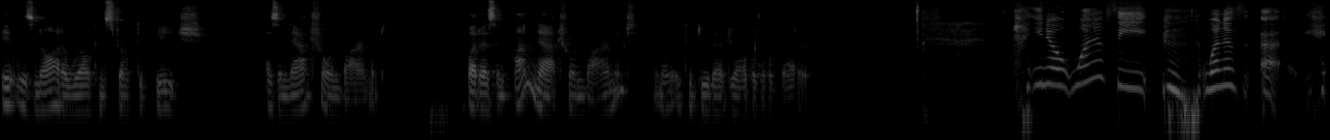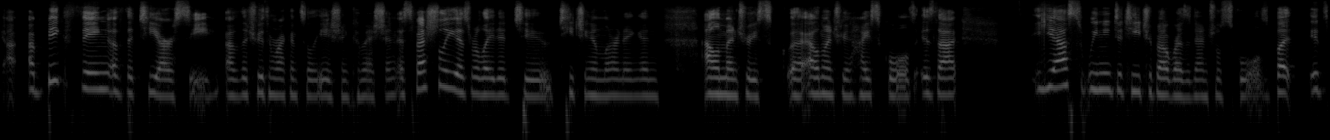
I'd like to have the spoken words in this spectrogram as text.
it was not a well constructed beach as a natural environment. But as an unnatural environment, you know, it could do that job a little better. You know, one of the one of uh, a big thing of the TRC of the Truth and Reconciliation Commission, especially as related to teaching and learning in elementary uh, elementary and high schools, is that yes, we need to teach about residential schools, but it's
